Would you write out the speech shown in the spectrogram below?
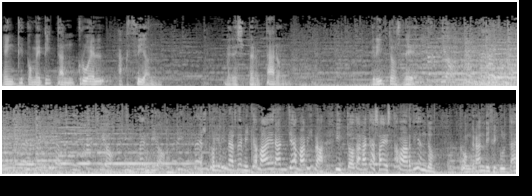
en que cometí tan cruel acción. Me despertaron gritos de Las cortinas de mi cama eran llama viva y toda la casa estaba ardiendo. Con gran dificultad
